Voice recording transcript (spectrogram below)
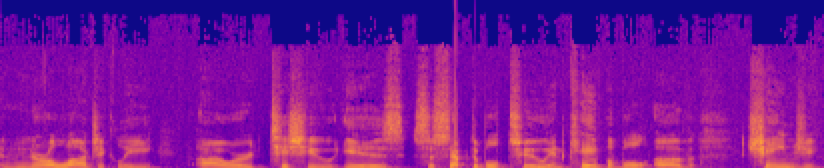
neurologically our tissue is susceptible to and capable of changing,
